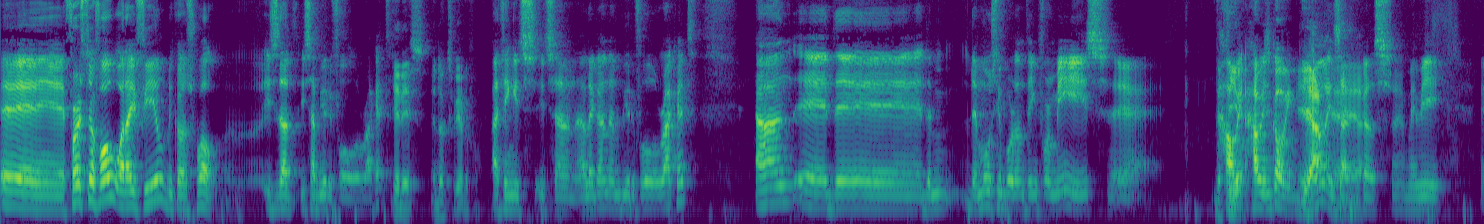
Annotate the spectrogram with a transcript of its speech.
Uh, first of all, what I feel because well, is that it's a beautiful racket. It is. It looks beautiful. I think it's it's an elegant and beautiful racket. And uh, the, the the most important thing for me is uh, The how it, how it's going. You Yeah, know? it's yeah, like yeah. because uh, maybe uh,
